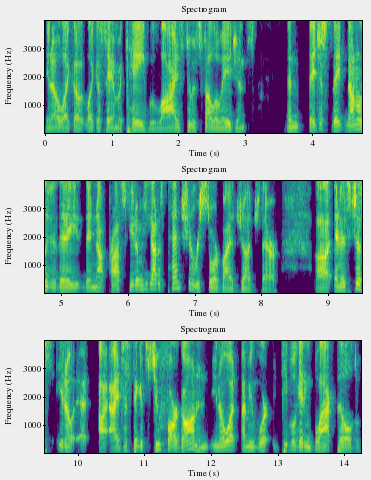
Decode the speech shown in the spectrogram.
You know, like a like a sam McCabe who lies to his fellow agents, and they just they not only did they they not prosecute him, he got his pension restored by a judge there. Uh, and it's just you know I, I just think it's too far gone. And you know what I mean? We're people getting blackpilled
